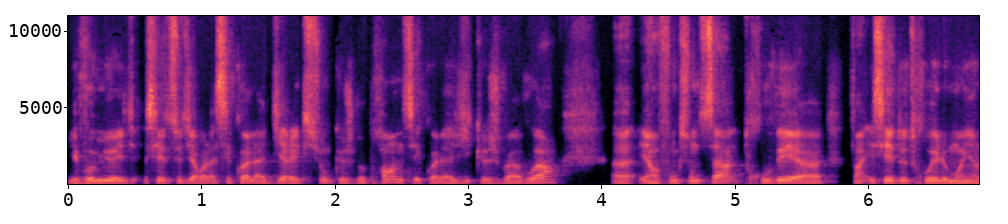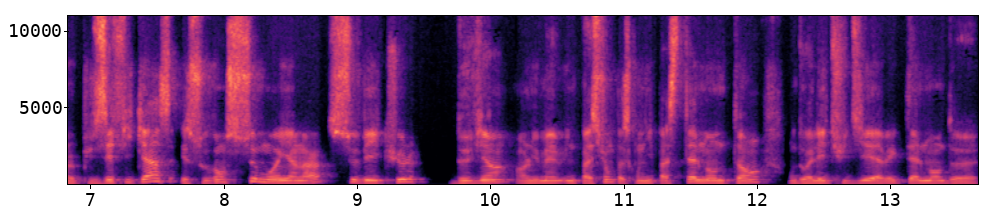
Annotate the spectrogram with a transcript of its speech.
il vaut mieux essayer de se dire, voilà, c'est quoi la direction que je veux prendre, c'est quoi la vie que je veux avoir, euh, et en fonction de ça, trouver, euh, enfin, essayer de trouver le moyen le plus efficace. Et souvent, ce moyen-là, ce véhicule devient en lui-même une passion parce qu'on y passe tellement de temps, on doit l'étudier avec tellement de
